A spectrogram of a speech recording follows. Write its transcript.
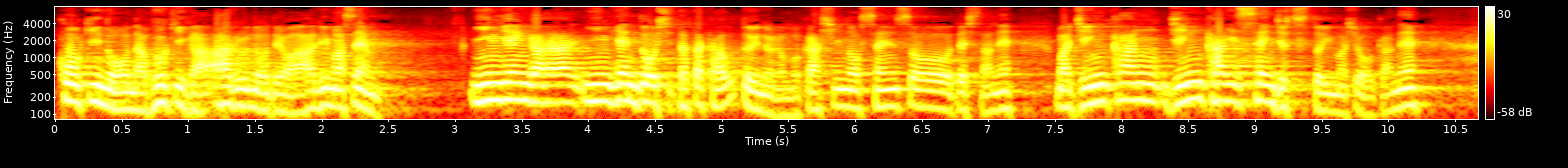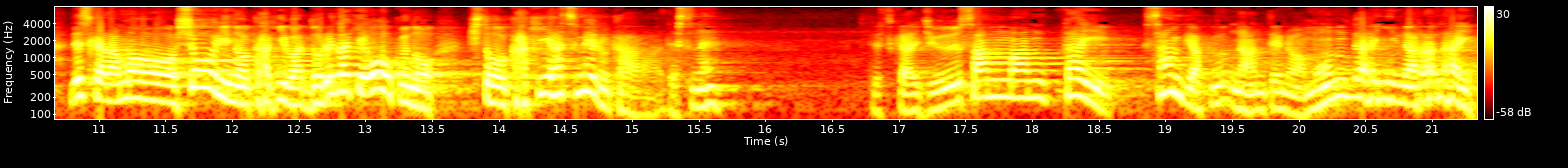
高機能な武器があるのではありません。人間が人間同士戦うというのが昔の戦争でしたね、まあ、人間人海戦術と言いましょうかね。ですからもう勝利の鍵はどれだけ多くの人をかき集めるかですね。ですから13万対300なんていうのは問題にならない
